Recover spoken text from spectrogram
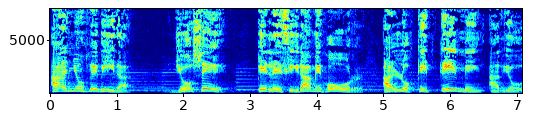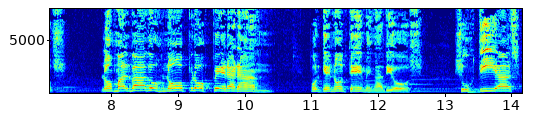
años de vida, yo sé que les irá mejor a los que temen a Dios. Los malvados no prosperarán porque no temen a Dios. Sus días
